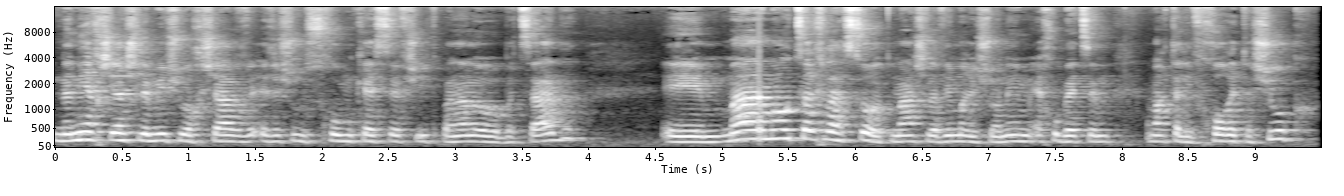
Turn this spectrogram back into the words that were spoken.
נניח שיש למישהו עכשיו איזשהו סכום כסף שהתפנה לו בצד, אה, מה, מה הוא צריך לעשות? מה השלבים הראשונים? איך הוא בעצם, אמרת לבחור את השוק,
